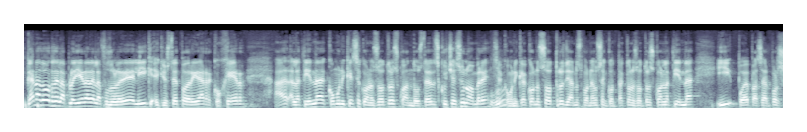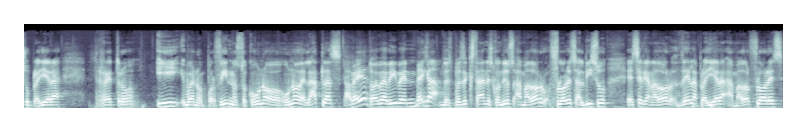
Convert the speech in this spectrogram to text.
Ganador de la playera de la Futbolería de League, eh, que usted podrá ir a recoger a, la tienda, comuníquese con nosotros. Cuando usted escuche su nombre, se comunica con nosotros, ya nos ponemos en contacto nosotros con la tienda y puede pasar por su playera retro. Y bueno, por fin nos tocó uno, uno del Atlas. A ver. Todavía Venga. Después de que estaban escondidos. Amador Flores Albizu es el ganador de la playera. Amador Flores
